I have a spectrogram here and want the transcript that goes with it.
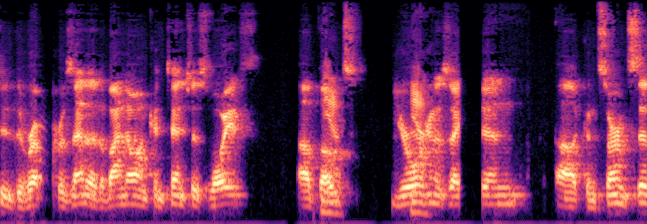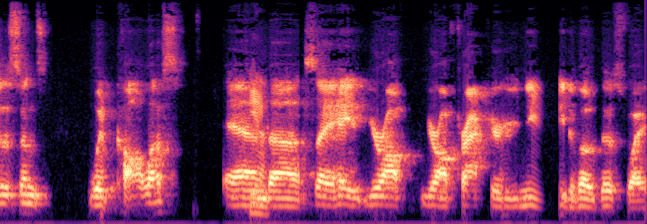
to the representative. I know on contentious voice uh, votes, yeah. your yeah. organization, uh, concerned citizens would call us and yeah. uh, say, "Hey, you're off, you're off track here. You need, need to vote this way."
